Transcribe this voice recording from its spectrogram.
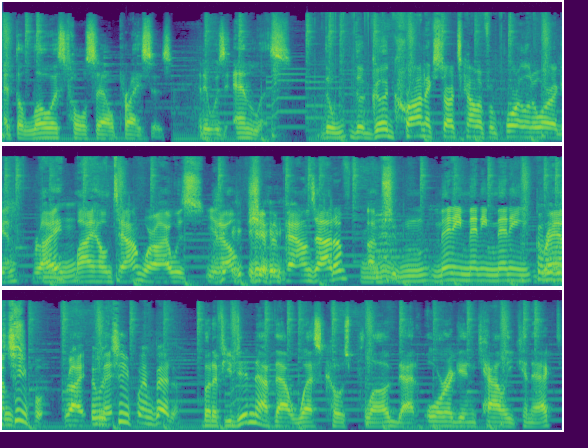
at the lowest wholesale prices, and it was endless. the the good chronic starts coming from Portland, Oregon, right? Mhm. My hometown, where I was, you know, shipping pounds out of. I'm sh- many, many, many Because it was cheaper. Right. It was Ma- cheaper and better. But if you didn't have that West Coast plug, that Oregon Cali Connect,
